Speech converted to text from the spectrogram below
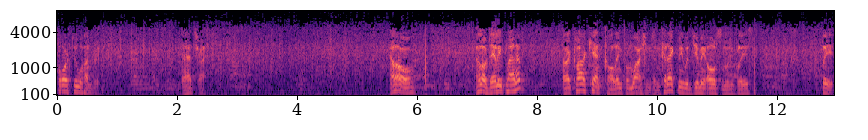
4200. That's right. Hello. Hello, Daily Planet. Uh, Clark Kent calling from Washington. Connect me with Jimmy Olsen, will you, please? Please.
